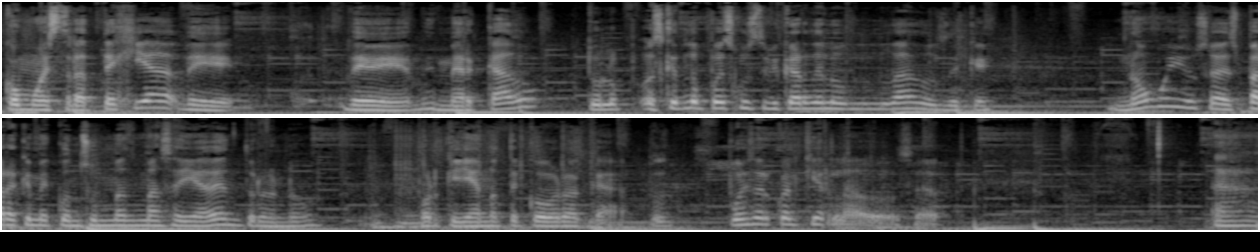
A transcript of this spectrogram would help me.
como estrategia de, de, de mercado, tú lo, es que lo puedes justificar de los dos lados, de que no, güey, o sea, es para que me consumas más allá adentro, ¿no? Porque ya no te cobro acá. Pues, puede ser cualquier lado, o sea. Ah,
